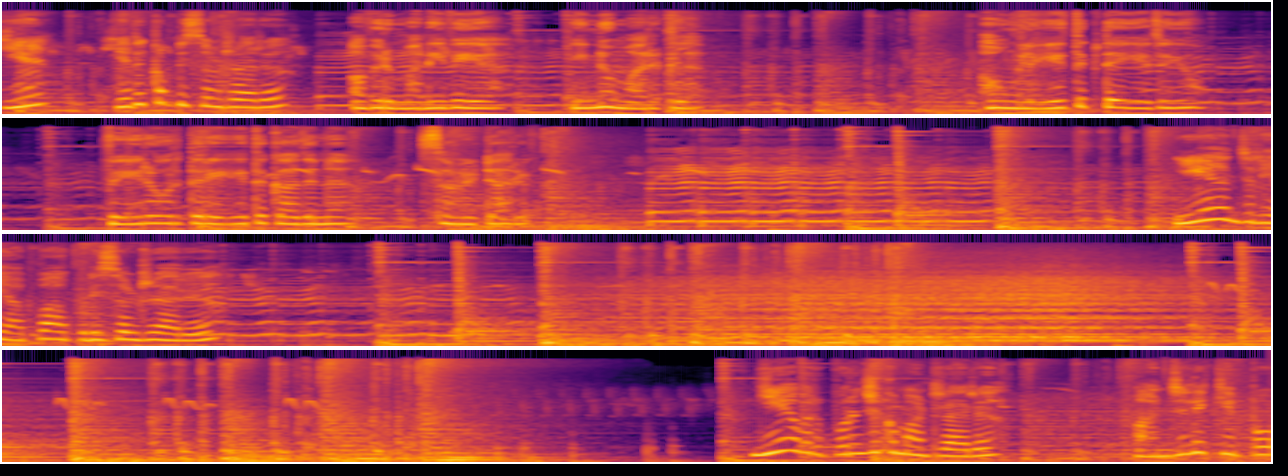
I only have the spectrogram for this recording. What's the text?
ஏன்? எதுக்கு அப்படி சொல்றாரு? அவர் மனைவிய இன்னும் மறக்கல. அவங்கள ஏத்துக்கிட்ட எதையும் வேற ஒருத்தரை ஏத்துக்காதுன்னு சொல்லிட்டாரு. ஏன் அஞ்சலி அப்பா அப்படி சொல்றாரு? ஏன் அவர் புரிஞ்சுக்க மாட்றாரு? அஞ்சலிக்கு இப்போ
